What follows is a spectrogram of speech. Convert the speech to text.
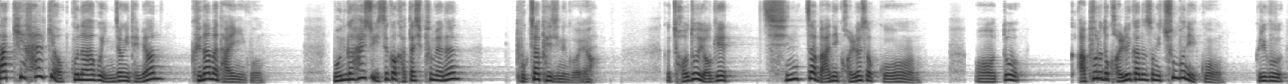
딱히 할 게 없구나 하고 인정이 되면 그나마 다행이고 뭔가 할 수 있을 것 같다 싶으면은 복잡해지는 거예요. 저도 여기에 진짜 많이 걸렸었고 어, 또 앞으로도 걸릴 가능성이 충분히 있고 그리고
